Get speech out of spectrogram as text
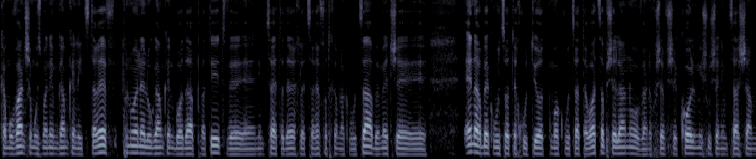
כמובן שמוזמנים גם כן להצטרף, פנו אלינו גם כן בהודעה פרטית ונמצא את הדרך לצרף אתכם לקבוצה, באמת ש... אין הרבה קבוצות איכותיות כמו קבוצת הוואטסאפ שלנו, ואני חושב שכל מישהו שנמצא שם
